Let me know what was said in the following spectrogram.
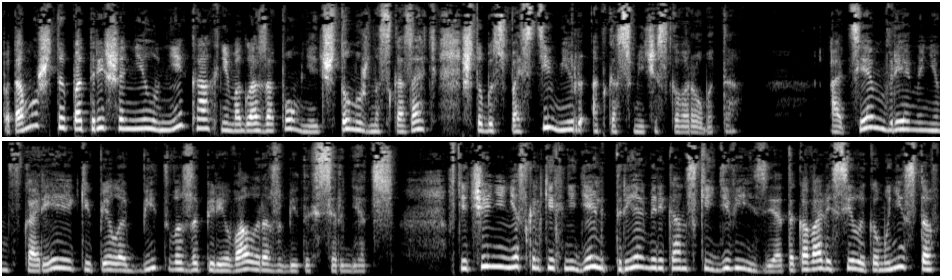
потому что Патриша Нил никак не могла запомнить, что нужно сказать, чтобы спасти мир от космического робота. А тем временем в Корее кипела битва за перевал разбитых сердец — в течение нескольких недель три американские дивизии атаковали силы коммунистов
